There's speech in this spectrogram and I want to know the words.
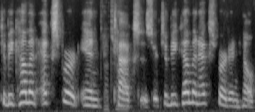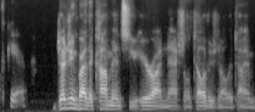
to become an expert in That's taxes right. or to become an expert in healthcare judging by the comments you hear on national television all the time,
